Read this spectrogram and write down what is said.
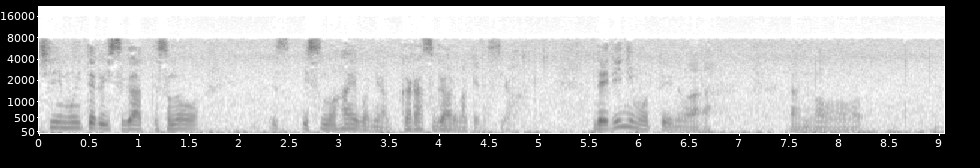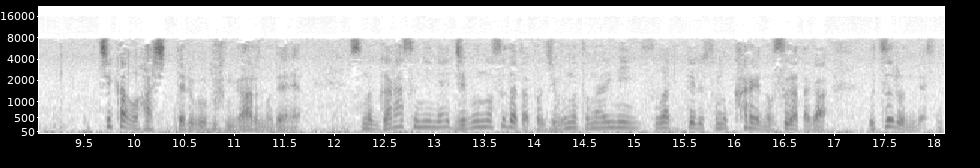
ち向いてる椅子があってその椅子の背後にはガラスがあるわけですよ。でリニモっていうのはあの地下を走ってる部分があるのでそのガラスにね自分の姿と自分の隣に座ってるその彼の姿が映るんですね。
